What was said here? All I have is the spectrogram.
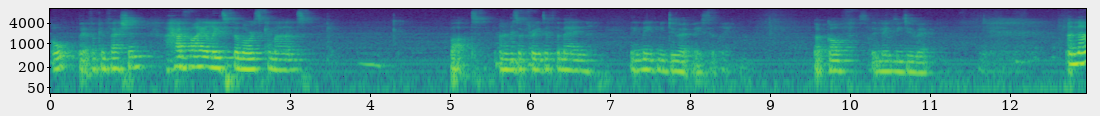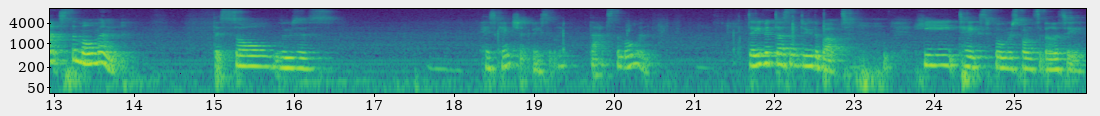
Oh, bit of a confession. I have violated the Lord's command. But I was afraid of the men. They made me do it, basically. But God, they made me do it. And that's the moment that Saul loses his kingship, basically. That's the moment. David doesn't do the but, he takes full responsibility.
